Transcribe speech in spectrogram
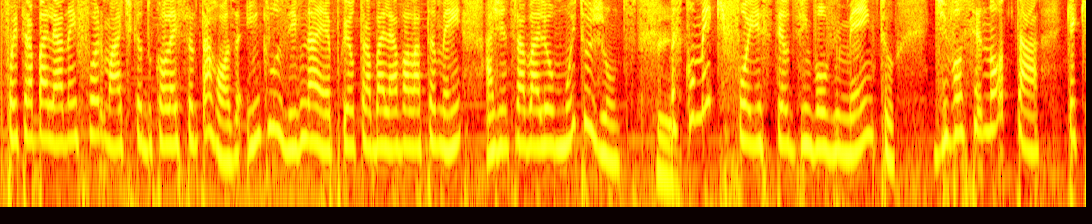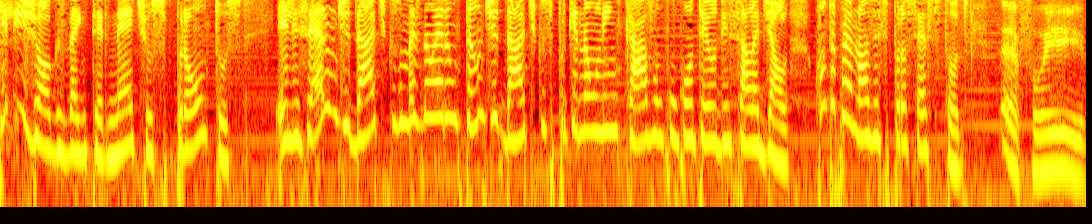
foi trabalhar na informática do Colégio Santa Rosa. Inclusive, na época eu trabalhava lá também, a gente trabalhou muito juntos. Sim. Mas como é que foi esse teu desenvolvimento de você notar que aqueles jogos da internet, os prontos, eles eram didáticos, mas não eram tão didáticos porque não linkavam com conteúdo em sala de aula. Conta para nós esse processo todo. É, foi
